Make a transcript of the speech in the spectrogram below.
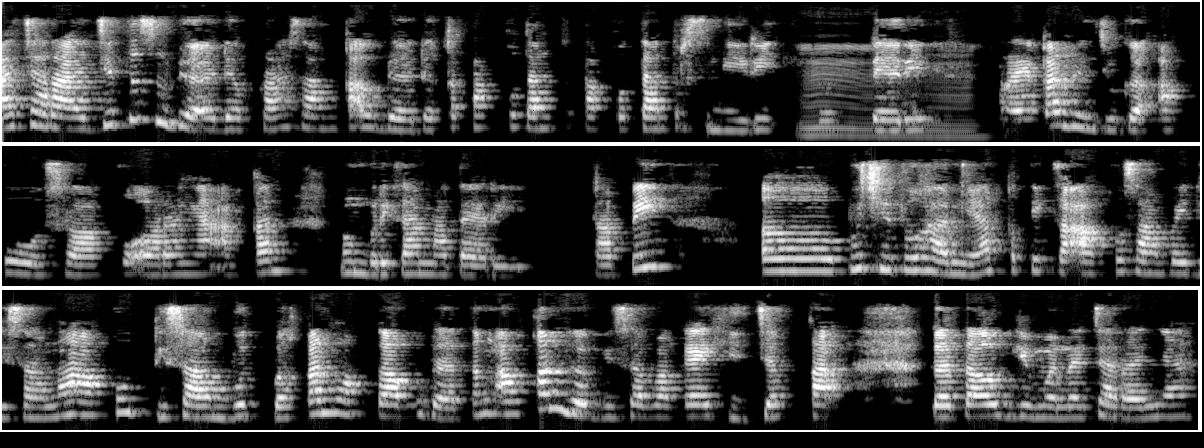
acara aja tuh sudah ada prasangka udah ada ketakutan ketakutan tersendiri gitu, hmm. dari mereka dan juga aku selaku orang yang akan memberikan materi. Tapi uh, puji Tuhannya ketika aku sampai di sana aku disambut. Bahkan waktu aku datang aku kan nggak bisa pakai hijab kak. Nggak tahu gimana caranya.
